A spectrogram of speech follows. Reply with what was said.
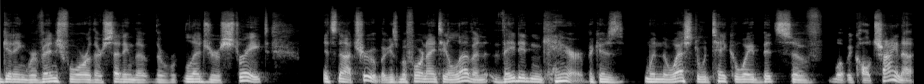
getting revenge for, they're setting the, the ledger straight it's not true because before 1911, they didn't care because when the West would take away bits of what we call China,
